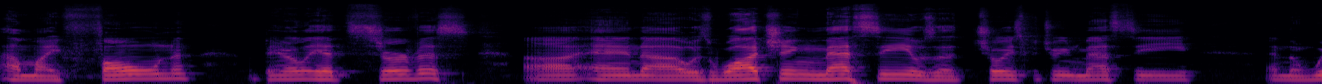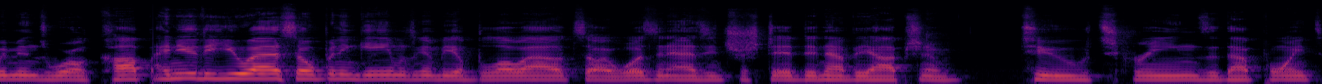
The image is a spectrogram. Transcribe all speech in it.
on my phone. Barely had service, uh, and I was watching Messi. It was a choice between Messi and the Women's World Cup. I knew the U.S. opening game was going to be a blowout, so I wasn't as interested. Didn't have the option of two screens at that point.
